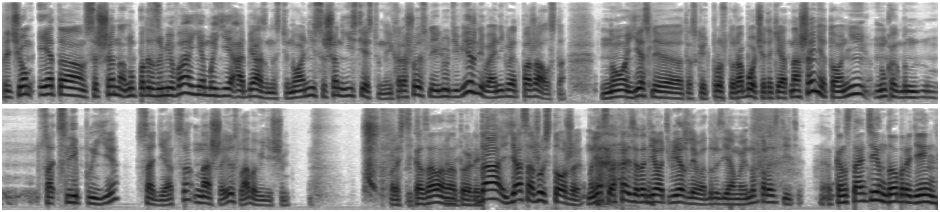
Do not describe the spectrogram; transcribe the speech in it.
Причем это совершенно, ну, подразумеваемые обязанности, но они совершенно естественные. И хорошо, если люди вежливые, они говорят, пожалуйста. Но если, так сказать, просто рабочие такие отношения, то они, ну, как бы слепые садятся на шею слабовидящим. Простите. Сказал Анатолий. Да, я сажусь тоже, но я стараюсь это делать вежливо, друзья мои, ну простите. Константин, добрый день.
